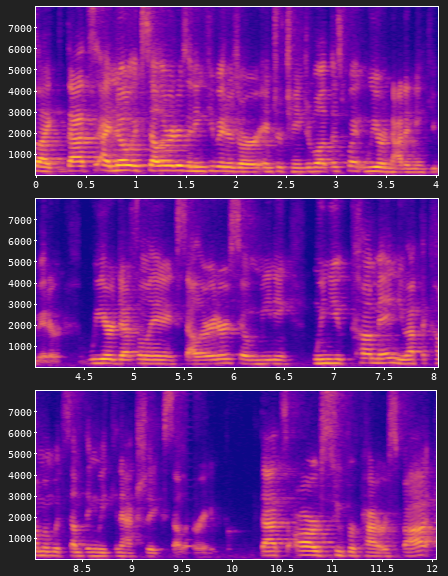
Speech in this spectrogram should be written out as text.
like that's I know accelerators and incubators are interchangeable at this point. We are not an incubator. We are definitely an accelerator. So meaning when you come in, you have to come in with something we can actually accelerate. That's our superpower spot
